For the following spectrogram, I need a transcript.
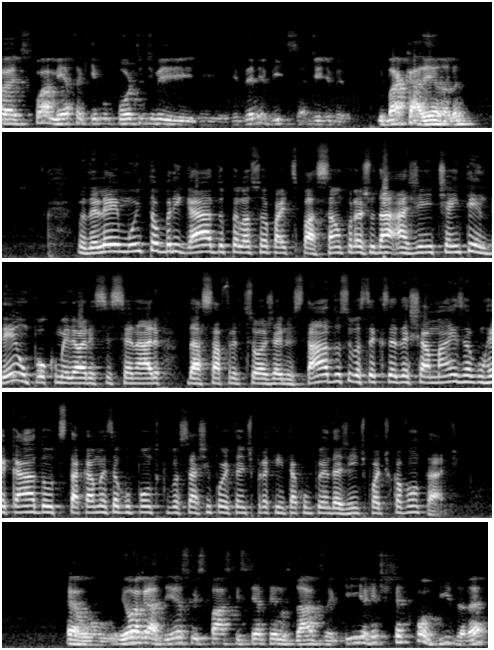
é, escoamento aqui no porto de, de de Benevides, né? de, de, de Barcarena, né? Vanderlei, muito obrigado pela sua participação, por ajudar a gente a entender um pouco melhor esse cenário da safra de soja aí no estado. Se você quiser deixar mais algum recado ou destacar mais algum ponto que você acha importante para quem está acompanhando a gente, pode ficar à vontade. É, eu agradeço o espaço que sempre tem nos dados aqui e a gente sempre convida, né?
